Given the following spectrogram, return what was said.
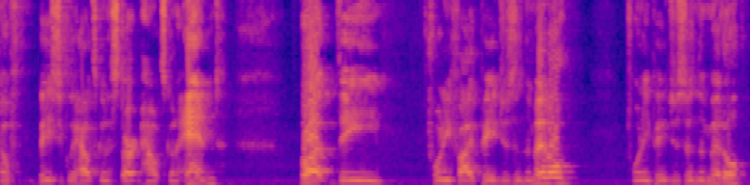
of basically how it's going to start and how it's going to end. But the 25 pages in the middle, 20 pages in the middle,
